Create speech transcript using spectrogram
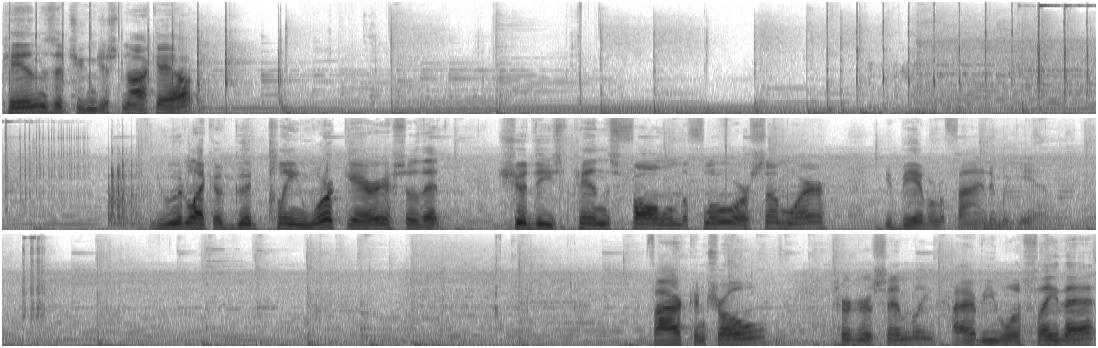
pins that you can just knock out. You would like a good clean work area so that should these pins fall on the floor or somewhere, you'd be able to find them again. Fire control, trigger assembly, however you want to say that.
